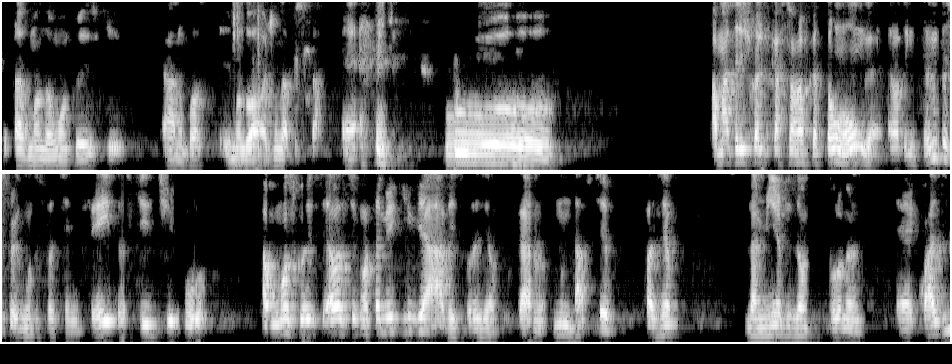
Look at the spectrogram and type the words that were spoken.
Eu tava mandando alguma coisa aqui. Ah, não posso. Ele mandou áudio, não dá pra citar. É. o... a matriz de qualificação ela fica tão longa, ela tem tantas perguntas para serem feitas que, tipo, algumas coisas elas ficam até meio que inviáveis, por exemplo. Cara, não dá para você fazer, na minha visão, pelo menos, é quase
